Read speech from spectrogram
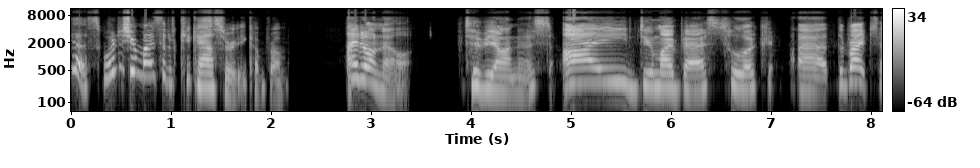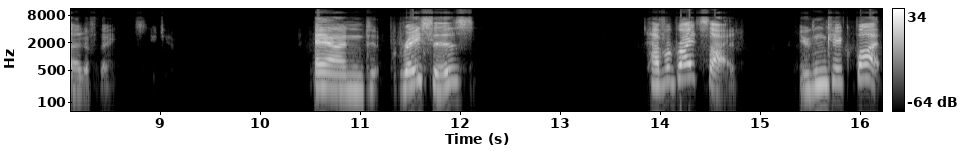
Yes, where does your mindset of kickassery come from? I don't know, to be honest. I do my best to look at the bright side of things. And races have a bright side. You can kick butt.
